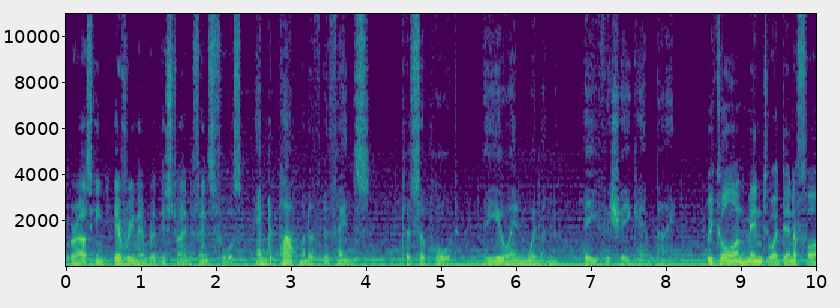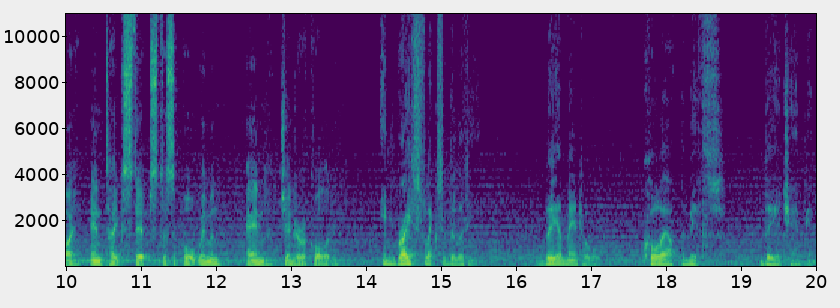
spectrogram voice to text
we're asking every member of the Australian Defence Force and Department of Defence to support the UN Women He for She campaign. We call on men to identify and take steps to support women and gender equality. Embrace flexibility. Be a mentor. Call out the myths. Be a champion.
